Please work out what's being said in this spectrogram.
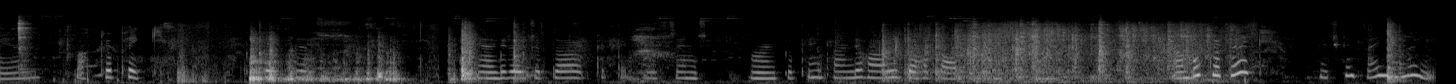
Ayan. Bak köpek. Köpekler. Yani birazcık daha köpekleşmiş. Yani köpeğin kendi hali daha farklı. Ben bu köpek hiç kimseyi yememiyor.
